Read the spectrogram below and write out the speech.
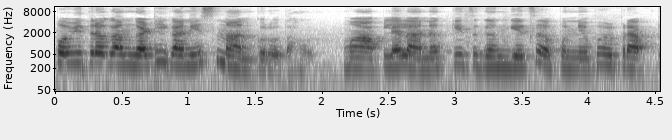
पवित्र गंगा ठिकाणी स्नान करत आहोत. मग आपल्याला नक्कीच गंगेचं पुण्यफळ प्राप्त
